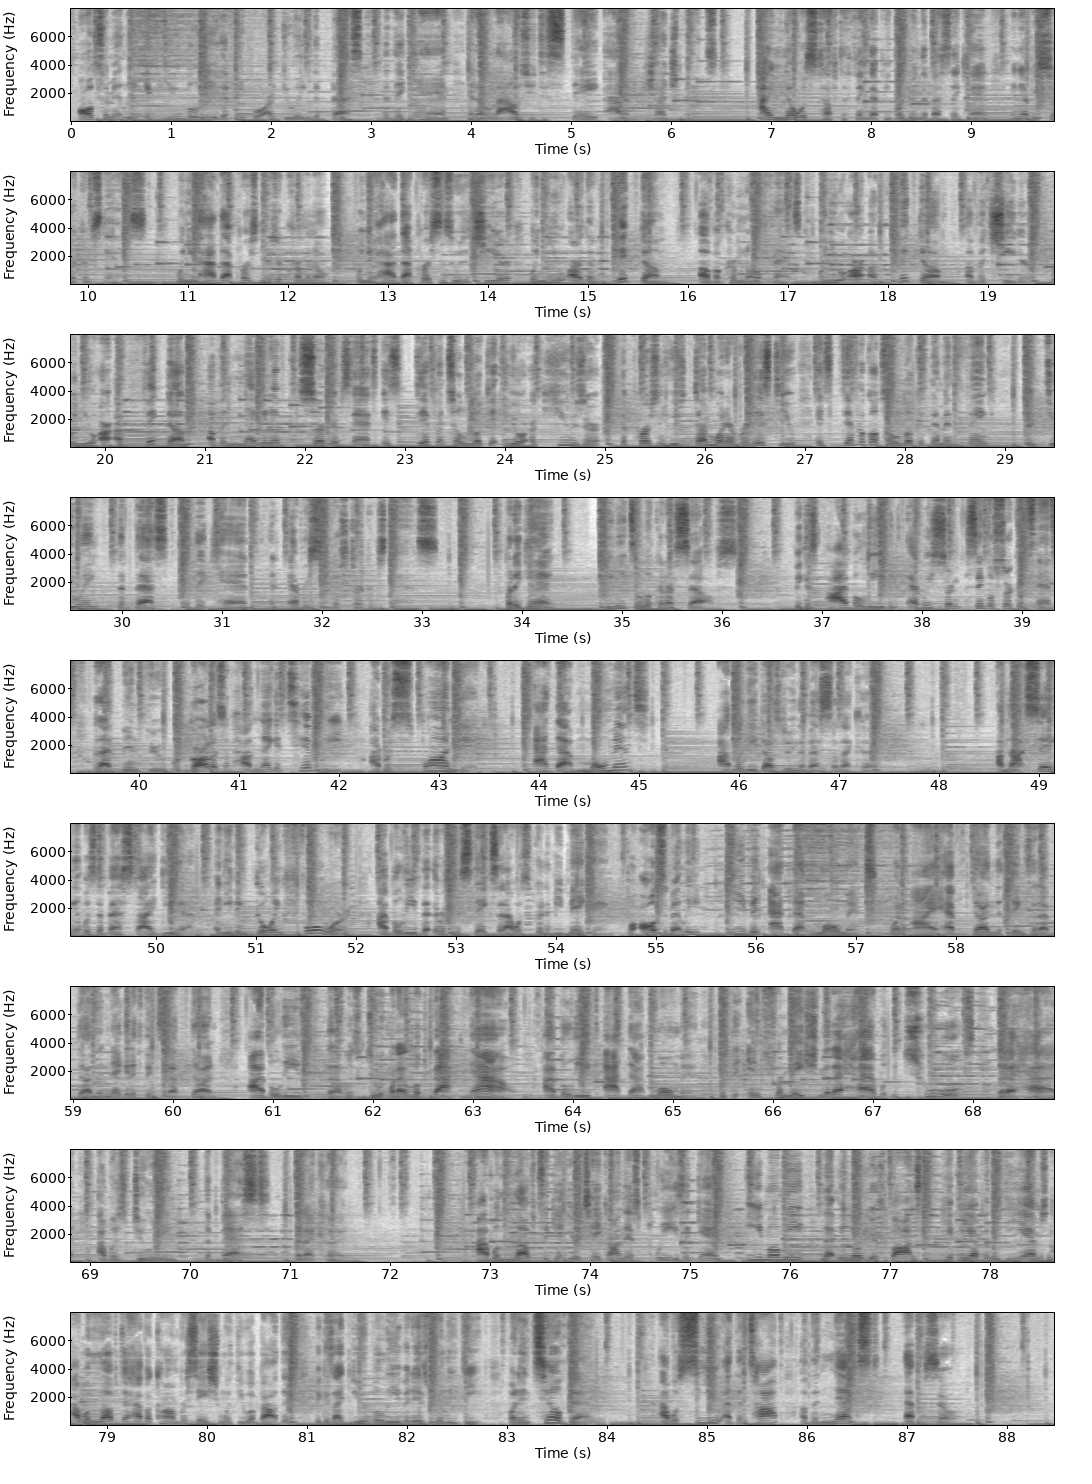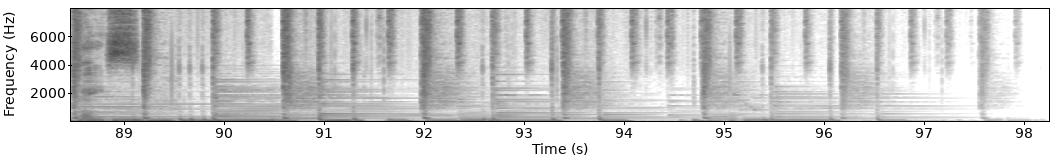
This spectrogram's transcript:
Ultimately, if you believe that people are doing the best that they can, it allows you to stay out of judgment. I know it's tough to think that people are doing the best they can in every circumstance. When you have that person who's a criminal, when you have that person who's a cheater, when you are the victim of a criminal offense, when you are a victim of a cheater, when you are a victim of a negative circumstance, it's different to look at your accuser, the person who's done whatever it is to you. It's difficult to look at them and think they're doing the best that they can in every single circumstance. But again, we need to look at ourselves because I believe in every single circumstance that I've been through, regardless of how negatively I responded at that moment, I believed I was doing the best that I could. I'm not saying it was the best idea. And even going forward, I believe that there was mistakes that I was going to be making. But ultimately, even at that moment when I have done the things that I've done, the negative things that I've done, I believe that I was doing when I look back now, I believed at that moment the information that I had, with the tools that I had, I was doing the best that I could. I would love to get your take on this. Please, again, email me, let me know your thoughts, hit me up in the DMs. I would love to have a conversation with you about this because I do believe it is really deep. But until then, I will see you at the top of the next episode. Peace.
